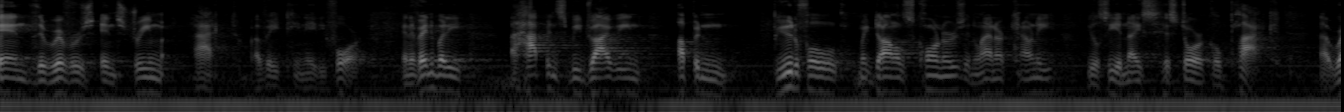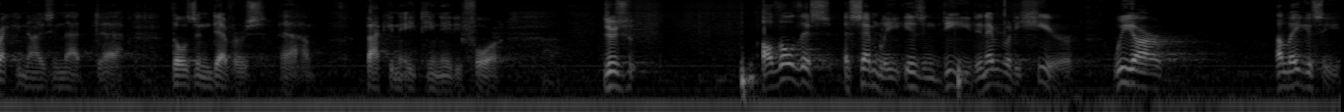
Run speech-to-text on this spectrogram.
and the Rivers and Stream Act of 1884. And if anybody happens to be driving up in beautiful McDonald's Corners in Lanark County, you'll see a nice historical plaque uh, recognizing that uh, those endeavors uh, back in 1884. There's although this assembly is indeed, and everybody here, we are a legacy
